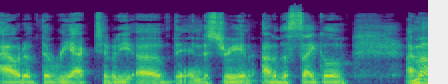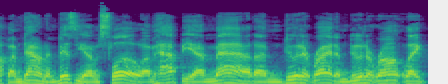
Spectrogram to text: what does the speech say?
out of the reactivity of the industry and out of the cycle of I'm up, I'm down, I'm busy, I'm slow, I'm happy, I'm mad, I'm doing it right, I'm doing it wrong. Like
